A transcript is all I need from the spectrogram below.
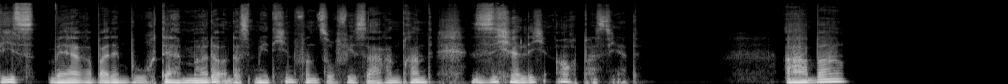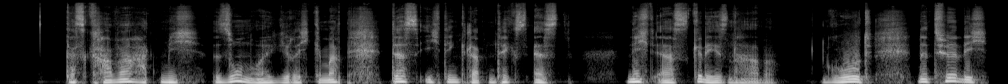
Dies wäre bei dem Buch Der Mörder und das Mädchen von Sophie Sarenbrand sicherlich auch passiert. Aber das Cover hat mich so neugierig gemacht, dass ich den Klappentext erst nicht erst gelesen habe. Gut, natürlich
